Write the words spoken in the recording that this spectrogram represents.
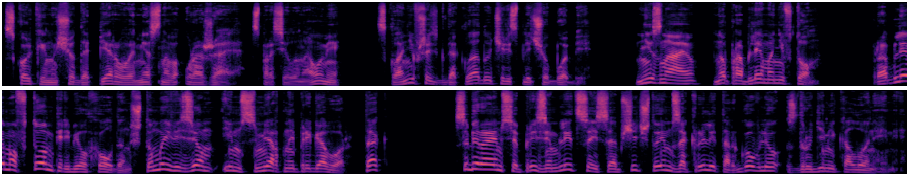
«Сколько им еще до первого местного урожая?» – спросила Наоми, склонившись к докладу через плечо Бобби. «Не знаю, но проблема не в том». «Проблема в том, – перебил Холден, – что мы везем им смертный приговор, так? Собираемся приземлиться и сообщить, что им закрыли торговлю с другими колониями.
